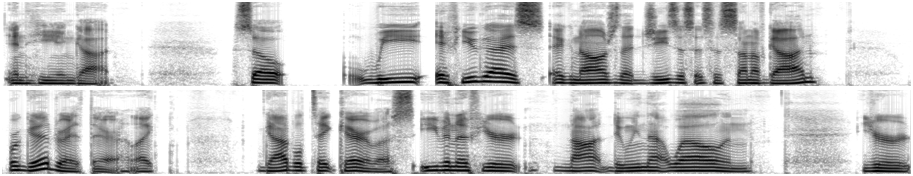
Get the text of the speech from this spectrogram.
and he in God. So we if you guys acknowledge that Jesus is the son of God, we're good right there. Like God will take care of us even if you're not doing that well and you're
